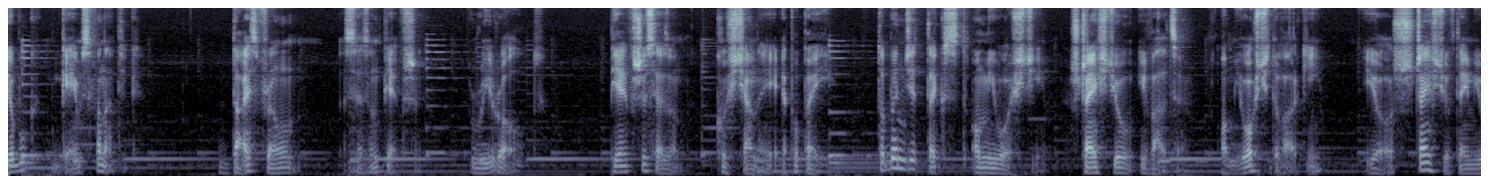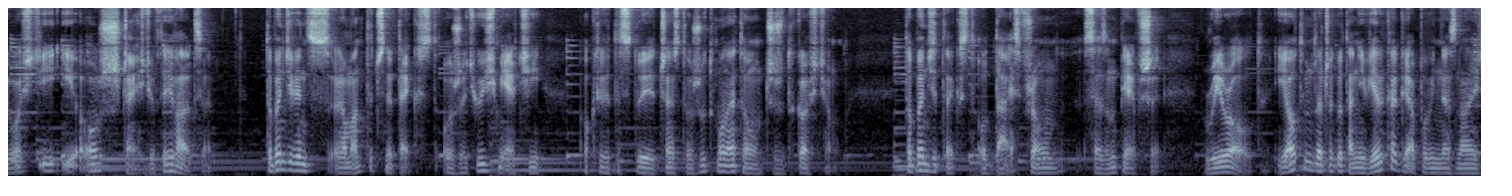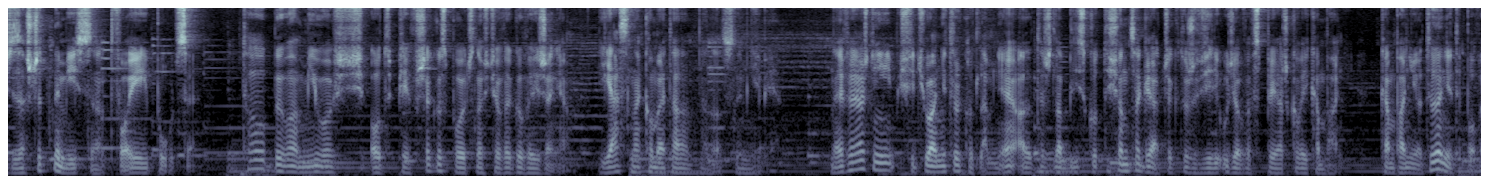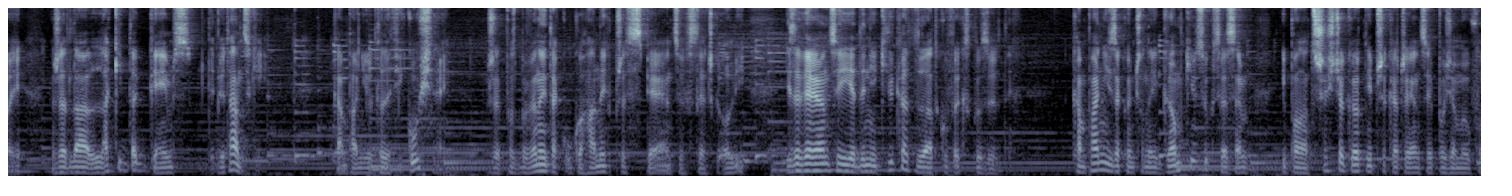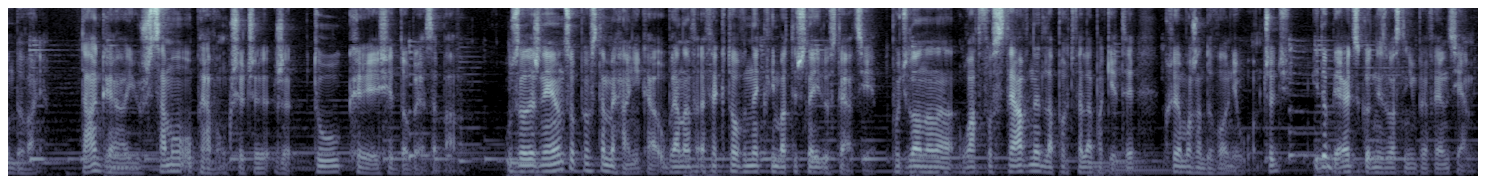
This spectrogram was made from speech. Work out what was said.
Audiobook Games Fanatic. Dice Throne, sezon pierwszy. Rerolled. Pierwszy sezon kościanej epopei. To będzie tekst o miłości, szczęściu i walce. O miłości do walki i o szczęściu w tej miłości i o szczęściu w tej walce. To będzie więc romantyczny tekst o życiu i śmierci, o których decyduje często rzut monetą czy rzut kością. To będzie tekst o Dice Throne, sezon pierwszy, Rerolled i o tym, dlaczego ta niewielka gra powinna znaleźć zaszczytne miejsce na Twojej półce. To była miłość od pierwszego społecznościowego wejrzenia. Jasna kometa na nocnym niebie. Najwyraźniej świeciła nie tylko dla mnie, ale też dla blisko tysiąca graczy, którzy wzięli udział we wspieraczkowej kampanii. Kampanii o tyle nietypowej, że dla Lucky Duck Games debiutanckiej. Kampanii o tyle fikuśnej, że pozbawionej tak ukochanych przez wspierających streczkę Oli i zawierającej jedynie kilka dodatków ekskluzywnych. Kampanii zakończonej gromkim sukcesem i ponad sześciokrotnie przekraczającej poziomy ufundowania. Ta gra już samą oprawą krzyczy, że tu kryje się dobra zabawa. Uzależniająco prosta mechanika, ubrana w efektowne, klimatyczne ilustracje, podzielona na łatwo strawne dla portfela pakiety, które można dowolnie łączyć i dobierać zgodnie z własnymi preferencjami.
